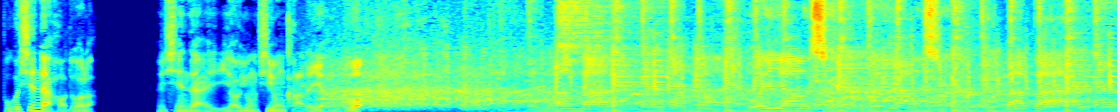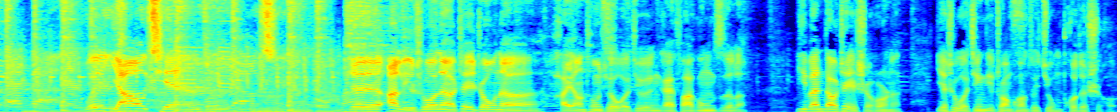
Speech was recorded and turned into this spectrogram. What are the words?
不过现在好多了，现在要用信用卡的也很多。我要钱。这按理说呢，这周呢，海洋同学我就应该发工资了。一般到这时候呢，也是我经济状况最窘迫的时候。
